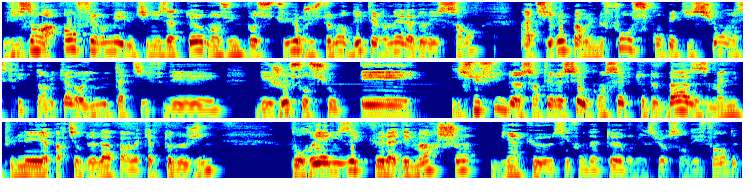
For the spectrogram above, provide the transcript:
visant à enfermer l'utilisateur dans une posture justement d'éternel adolescent attiré par une fausse compétition inscrite dans le cadre limitatif des, des jeux sociaux. Et il suffit de s'intéresser au concept de base manipulé à partir de là par la captologie pour réaliser que la démarche, bien que ses fondateurs bien sûr s'en défendent,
